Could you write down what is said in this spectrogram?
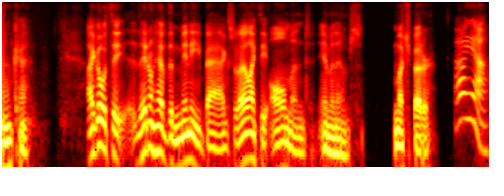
Okay. I go with the. They don't have the mini bags, but I like the almond M and M's much better. Oh yeah,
